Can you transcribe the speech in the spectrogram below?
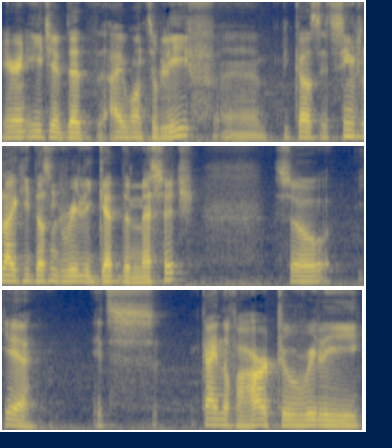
here in Egypt that I want to leave uh, because it seems like he doesn't really get the message. So yeah, it's kind of hard to really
